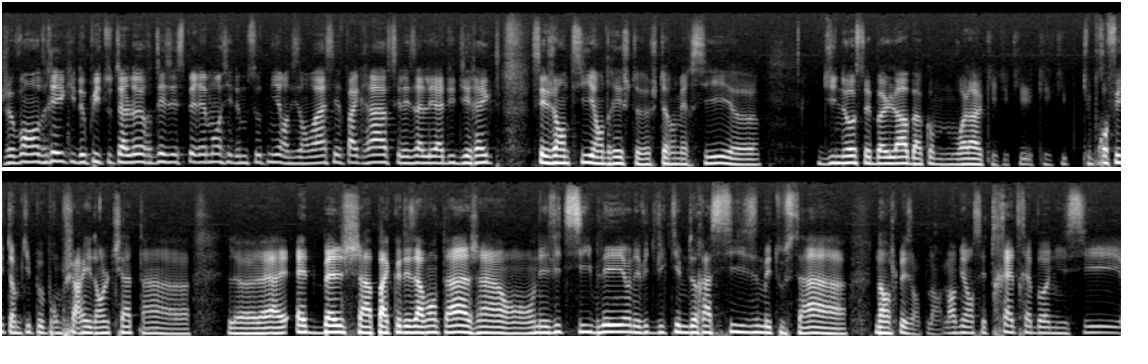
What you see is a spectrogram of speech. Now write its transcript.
Euh, je vois André qui depuis tout à l'heure désespérément essaie de me soutenir en disant ouais c'est pas grave, c'est les aléas du direct, c'est gentil André, je te, je te remercie. Euh, Dino c'est là, bah, comme voilà, qui, qui, qui, qui- profite un petit peu pour me charrier dans le chat. Hein, euh, être belge, ça n'a pas que des avantages. hein, on, on est vite ciblé, on est vite victime de racisme et tout ça. Non, je plaisante. l'am- L'ambiance est très très bonne ici.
